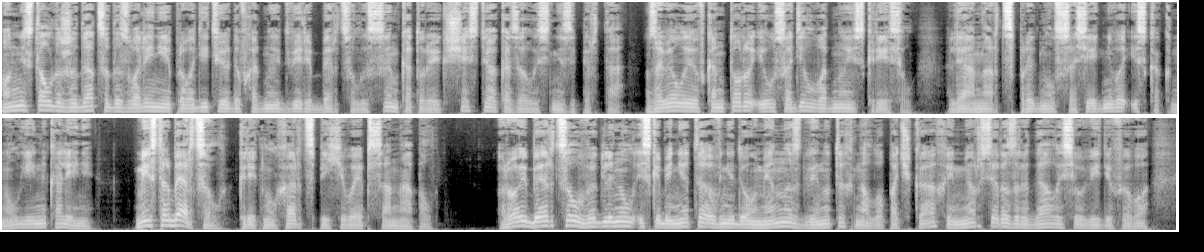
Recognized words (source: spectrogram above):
Он не стал дожидаться дозволения проводить ее до входной двери Берцел и сын, которая, к счастью, оказалась не заперта. Завел ее в контору и усадил в одно из кресел. Леонард спрыгнул с соседнего и скакнул ей на колени. «Мистер Берцел!» — крикнул Харт, спихивая пса на пол. Рой Берцел выглянул из кабинета в недоуменно сдвинутых на лоб очках, и Мерси разрыдалась, увидев его —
